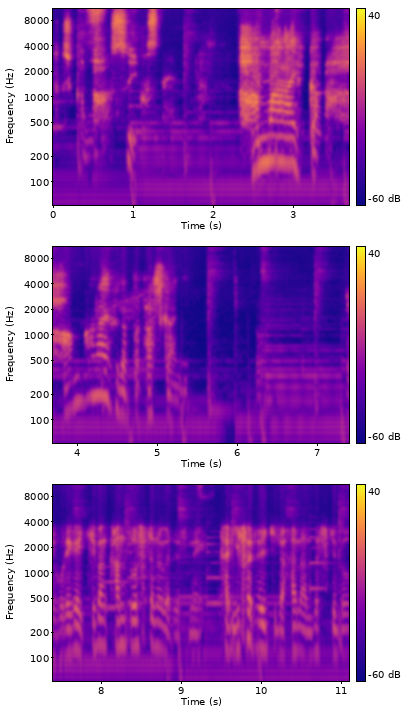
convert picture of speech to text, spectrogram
確かに安いですね。ハンマーナイフか。ハンマーナイフだったら確かに。で俺が一番感動したのがですね、狩原駅の刃なんですけど、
